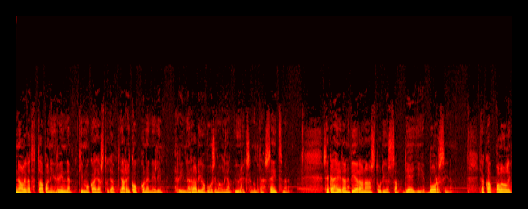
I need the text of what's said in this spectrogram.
Siinä olivat Tapani Rinne, Kimmo Kajasto ja Jari Kokkonen eli Rinne Radio vuosimallia 97. Sekä heidän vieraanaan studiossa DJ Borsin. Ja kappale oli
